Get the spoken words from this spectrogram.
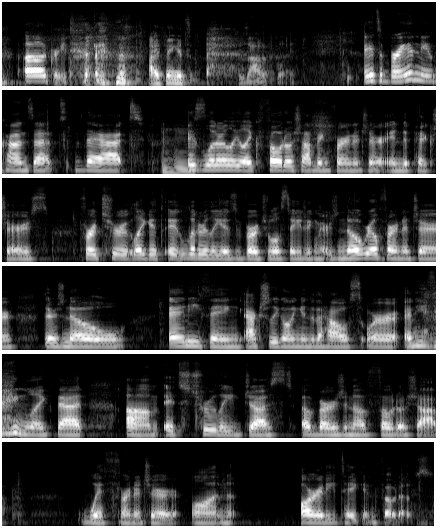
Agreed. I think it's so it's out of play. It's a brand new concept that is literally like photoshopping furniture into pictures for true like it, it literally is virtual staging. There's no real furniture. There's no anything actually going into the house or anything like that. Um, it's truly just a version of Photoshop with furniture on already taken photos.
